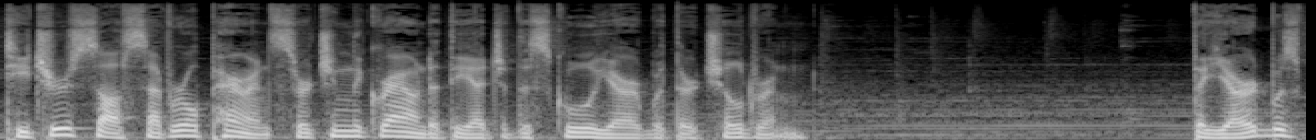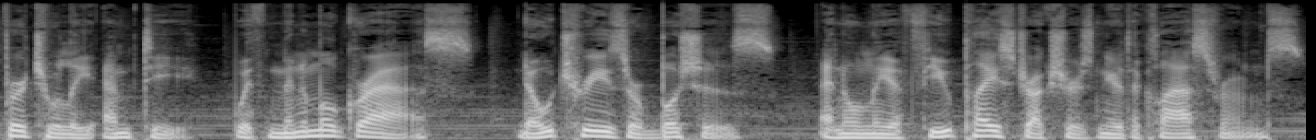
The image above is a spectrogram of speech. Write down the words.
teachers saw several parents searching the ground at the edge of the schoolyard with their children. The yard was virtually empty, with minimal grass, no trees or bushes, and only a few play structures near the classrooms.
